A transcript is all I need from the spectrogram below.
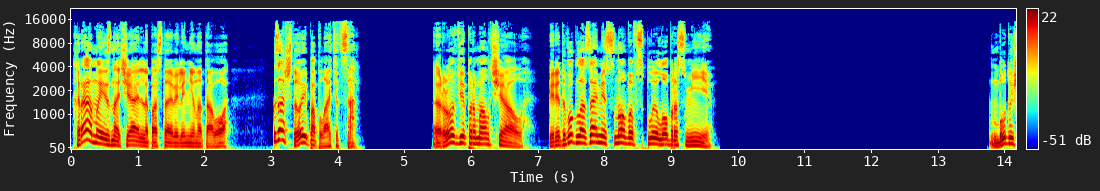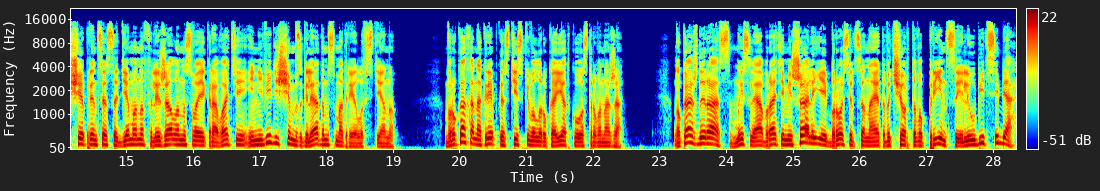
Храмы изначально поставили не на того, за что и поплатится. Ровви промолчал. Перед его глазами снова всплыл образ Мии. Будущая принцесса демонов лежала на своей кровати и невидящим взглядом смотрела в стену. В руках она крепко стискивала рукоятку острого ножа. Но каждый раз мысли о брате мешали ей броситься на этого чертова принца или убить себя.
